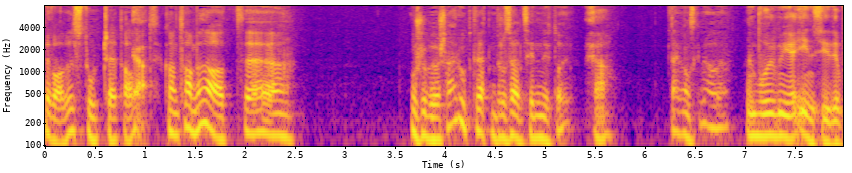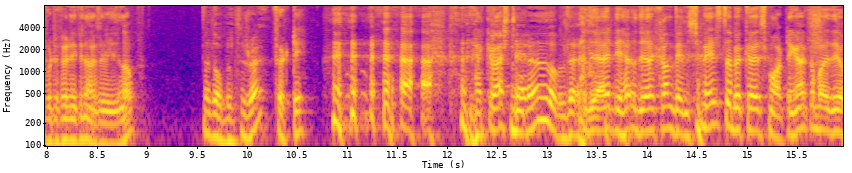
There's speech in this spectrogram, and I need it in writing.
Det var vel stort sett alt. Ja. Kan ta med da at uh, Oslo Børs er opp 13% siden nyttår. Ja. Det er ganske bra, det. Men hvor mye er innsideporteføljen i Finansavisen opp? Det er dobbelt, tror jeg. 40. det er ikke verst. Mer enn det Det, er, det, det kan hvem som helst. Det bør ikke være smart engang. Kan bare det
